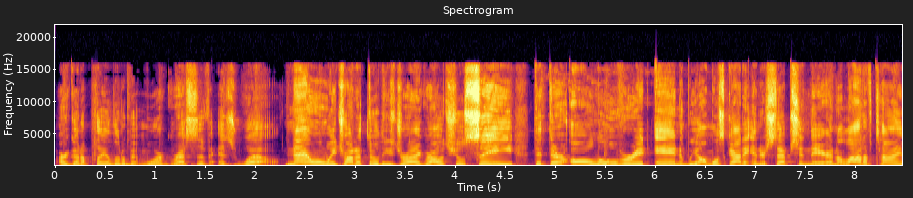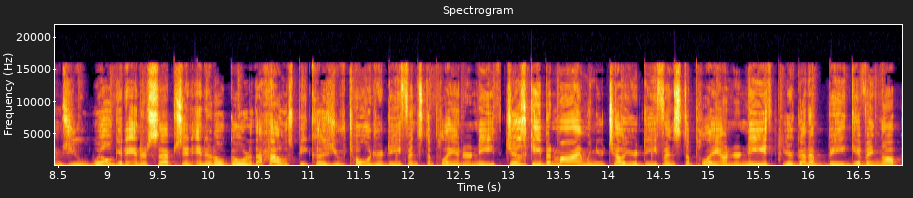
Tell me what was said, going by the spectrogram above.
are going to play a little bit more aggressive as well. Now, when we try to throw these drag routes, you'll see that they're all over it, and we almost got to interception interception there. And a lot of times you will get an interception and it'll go to the house because you've told your defense to play underneath. Just keep in mind when you tell your defense to play underneath, you're going to be giving up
